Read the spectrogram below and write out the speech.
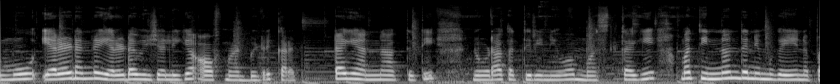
ಮೂ ಎರಡು ಅಂದರೆ ಎರಡು ವಿಷಲಿಗೆ ಆಫ್ ಮಾಡಿಬಿಡ್ರಿ ಕರೆಕ್ಟಾಗಿ ಅನ್ನ ಆಗ್ತೈತಿ. ನೋಡಾಕತ್ತೀರಿ ನೀವು, ಮಸ್ತಾಗಿ. ಮತ್ತು ಇನ್ನೊಂದು ನಿಮ್ಗೆ ಏನಪ್ಪ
